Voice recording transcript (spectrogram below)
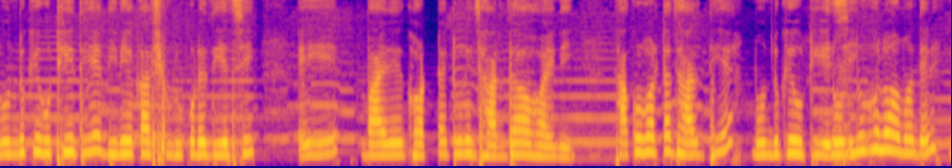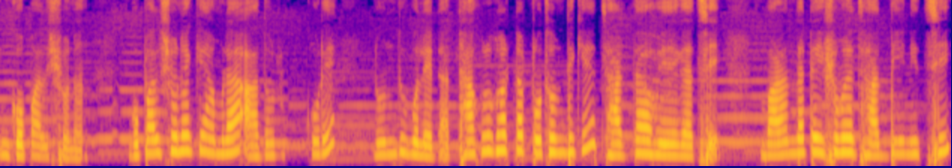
নন্দুকে উঠিয়ে দিয়ে দিনের কাজ শুরু করে দিয়েছি। এই বাইরের ঘরটা একটুখানি ঝাড় দেওয়া হয়নি। ঠাকুর ঘরটা ঝাড় দিয়ে নন্দুকে উঠিয়েছি। নন্দু হলো আমাদের গোপাল সোনা। গোপাল সোনাকে আমরা আদর করে নন্দু বলে ডাক। ঠাকুরঘরটা প্রথম দিকে ঝাড় দেওয়া হয়ে গেছে। বারান্দাটা এই সময় ঝাড় দিয়ে নিচ্ছি।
